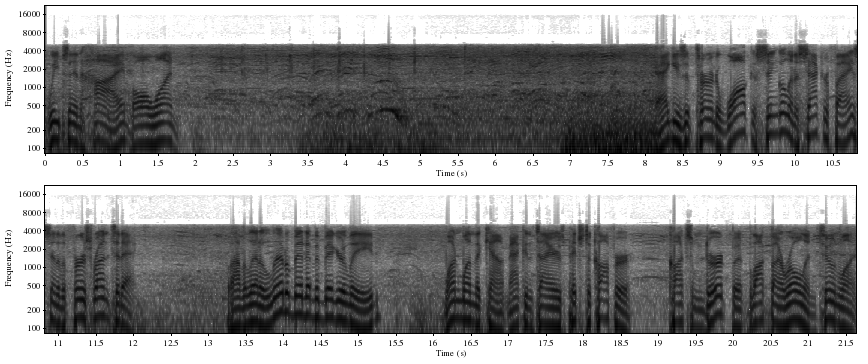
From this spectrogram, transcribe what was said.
Sweeps in high, ball one. Aggies have turned a walk, a single, and a sacrifice into the first run today. LaViolette a little bit of a bigger lead. 1 1 the count. McIntyre's pitch to Kaufer. Caught some dirt, but blocked by Rowland. 2 and 1.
